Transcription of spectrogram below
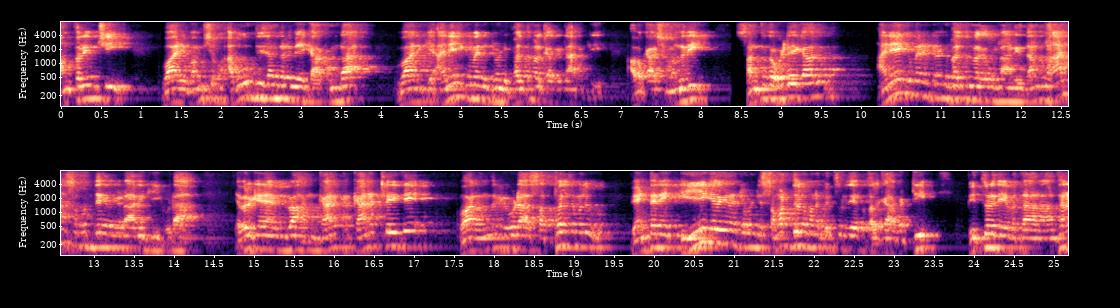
అంతరించి వారి వంశం అభివృద్ధి చెందడమే కాకుండా వారికి అనేకమైనటువంటి ఫలితములు కలగడానికి అవకాశం ఉన్నది సంతతి ఒకటే కాదు. అనేకమైనటువంటి భక్తులు కలగడానికి ధనధాన్య సమృద్ధి కలగడానికి కూడా ఎవరికైనా వివాహం కాని కానట్లయితే వారందరికీ కూడా సత్ఫలితములు వెంటనే ఇయ్యగలిగినటువంటి సమర్థులు మన పితృదేవతలు కాబట్టి పితృదేవతారాధన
